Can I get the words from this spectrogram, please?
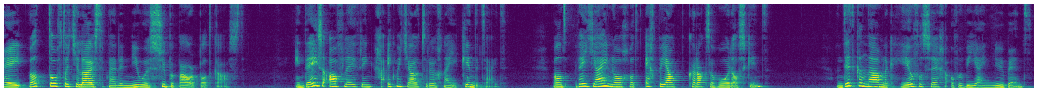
Hey, wat tof dat je luistert naar de nieuwe Superpower podcast. In deze aflevering ga ik met jou terug naar je kindertijd. Want weet jij nog wat echt bij jouw karakter hoorde als kind? Dit kan namelijk heel veel zeggen over wie jij nu bent.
